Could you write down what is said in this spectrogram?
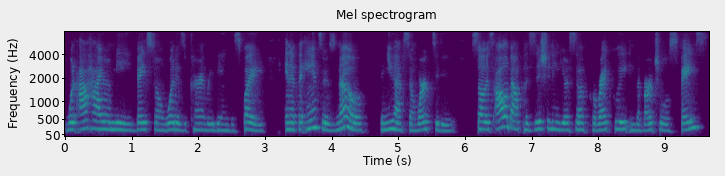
would I hire me based on what is currently being displayed? And if the answer is no, then you have some work to do. So it's all about positioning yourself correctly in the virtual space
